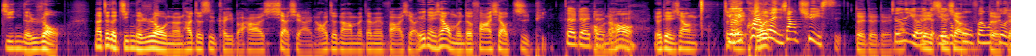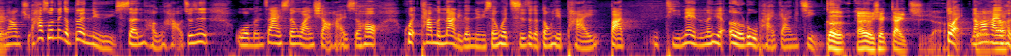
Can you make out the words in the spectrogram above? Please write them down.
筋的肉。那这个筋的肉呢，它就是可以把它下下来，然后就让他们在那边发酵，有点像我们的发酵制品。对对对。然后有点像有一块会很像去死。对对对。就是有一个有一个部分会做的像去。他说那个对女生很好，就是我们在生完小孩时候，会他们那里的女生会吃这个东西排把。体内的那些恶露排干净。各还有一些钙质啊，对，然后还有很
